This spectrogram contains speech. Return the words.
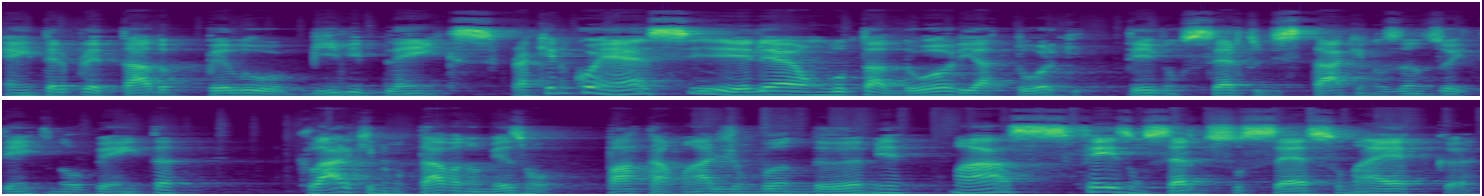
é interpretado pelo Billy Blanks. Para quem não conhece, ele é um lutador e ator que teve um certo destaque nos anos 80 e 90. Claro que não estava no mesmo patamar de um Van Damme, mas fez um certo sucesso na época.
